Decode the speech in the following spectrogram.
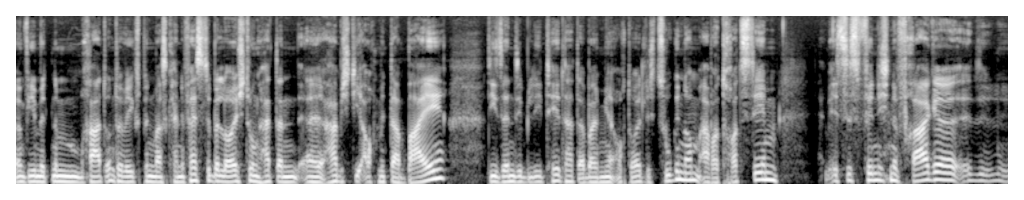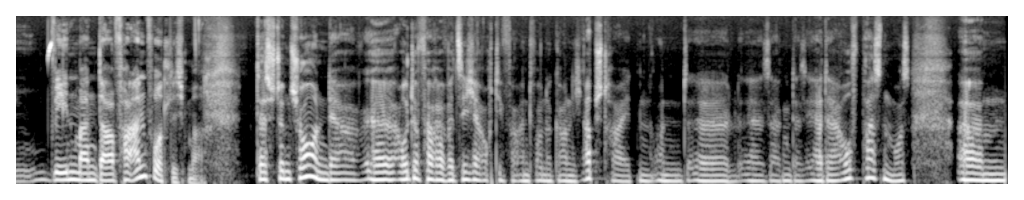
irgendwie mit einem Rad unterwegs bin, was keine feste Beleuchtung hat, dann äh, habe ich die auch mit dabei. Die Sensibilität hat da bei mir auch deutlich zugenommen, aber trotzdem ist es, finde ich, eine Frage, äh, wen man da verantwortlich macht. Das stimmt schon. Der äh, Autofahrer wird sicher auch die Verantwortung gar nicht abstreiten und äh, äh, sagen, dass er da aufpassen muss. Ähm,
